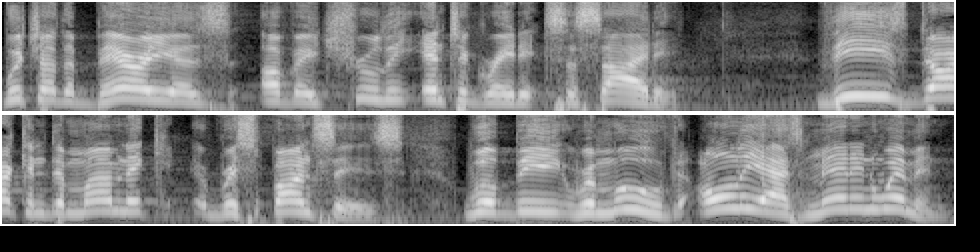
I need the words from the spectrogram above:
which are the barriers of a truly integrated society. These dark and demonic responses will be removed only as men and women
